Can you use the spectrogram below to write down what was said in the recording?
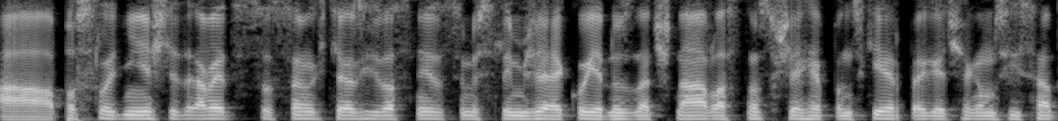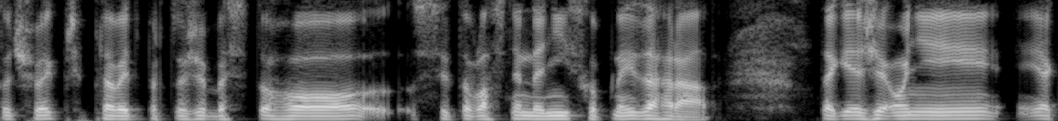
A poslední ještě teda věc, co jsem chtěl říct, vlastně si myslím, že jako jednoznačná vlastnost všech japonských RPGček musí se na to člověk připravit, protože bez toho si to vlastně není schopný zahrát tak je, že oni, jak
